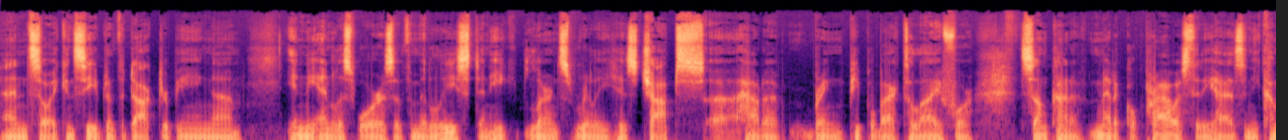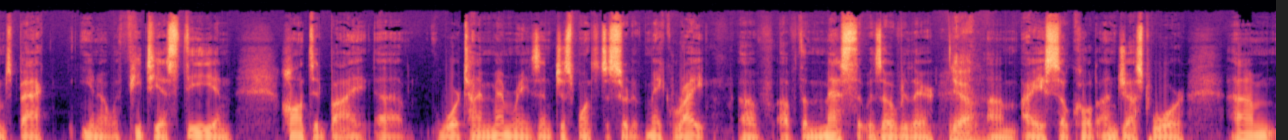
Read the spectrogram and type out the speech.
And so I conceived of the doctor being um, in the endless wars of the Middle East, and he learns really his chops, uh, how to bring people back to life, or some kind of medical prowess that he has, and he comes back, you know, with PTSD and haunted by uh, wartime memories, and just wants to sort of make right of of the mess that was over there Yeah. um, a so-called unjust war. Um,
